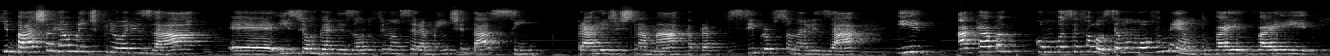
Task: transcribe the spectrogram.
que basta realmente priorizar, é, ir se organizando financeiramente e dá sim para registrar marca, para se profissionalizar e acaba, como você falou, sendo um movimento, vai, vai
